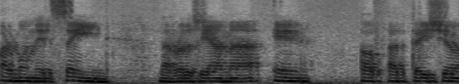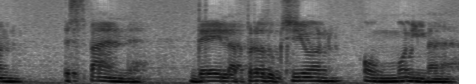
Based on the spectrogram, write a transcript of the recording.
Armored Saint. La rola se llama End of Attention Span de la producción homónima.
